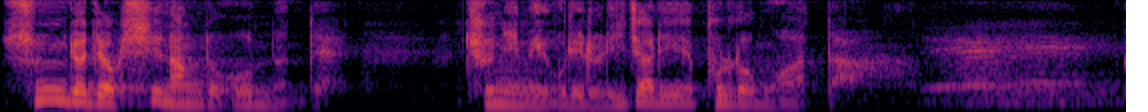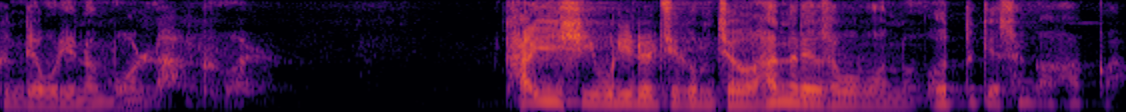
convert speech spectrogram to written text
순교적 신앙도 없는데 주님이 우리를 이 자리에 불러 모았다. 근데 우리는 몰라 그걸. 다윗이 우리를 지금 저 하늘에서 보면 어떻게 생각할까?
